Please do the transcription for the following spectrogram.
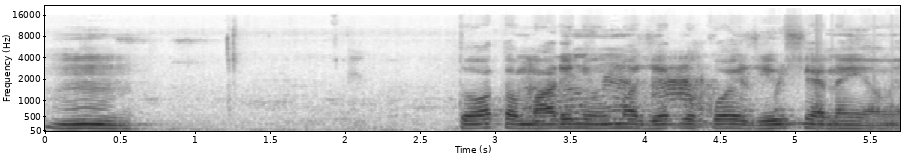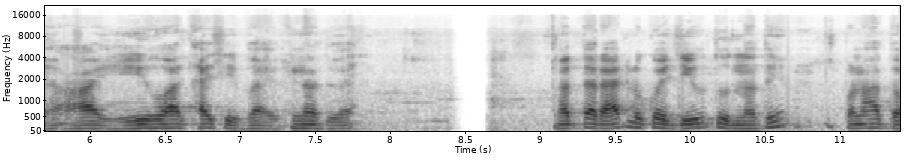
હમ. તો તો મારીની ઉંમર જેટલું કોઈ જીવશે નહીં હવે. હા, એ વાત છે ભાઈ, વિનોદભાઈ. અત્યારે આટલું કોઈ જીવતું જ નથી, પણ આ તો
